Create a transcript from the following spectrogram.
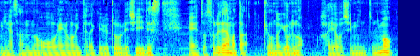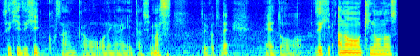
皆さんの応援をいただけると嬉しいです、えー、とそれではまた今日の夜の早押しミントにもぜひぜひご参加をお願いいたします。ということでえっ、とぜひあの昨日のス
